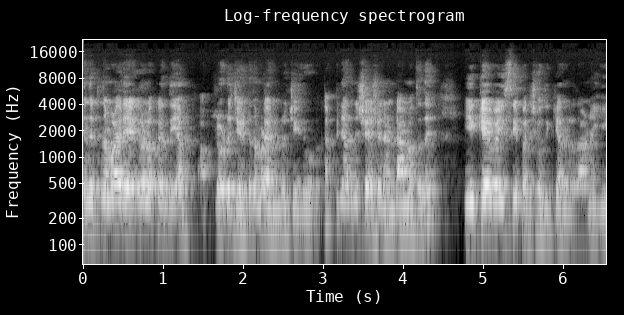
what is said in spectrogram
എന്നിട്ട് നമ്മളെ രേഖകളൊക്കെ എന്ത് ചെയ്യാം അപ്ലോഡ് ചെയ്തിട്ട് നമ്മൾ എന്റർ ചെയ്ത് കൊടുക്കുക. പിന്നെ അതിനുശേഷം രണ്ടാമത്തത് ഇ കെ വൈ സി പരിശോധിക്കുക എന്നുള്ളതാണ്. E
